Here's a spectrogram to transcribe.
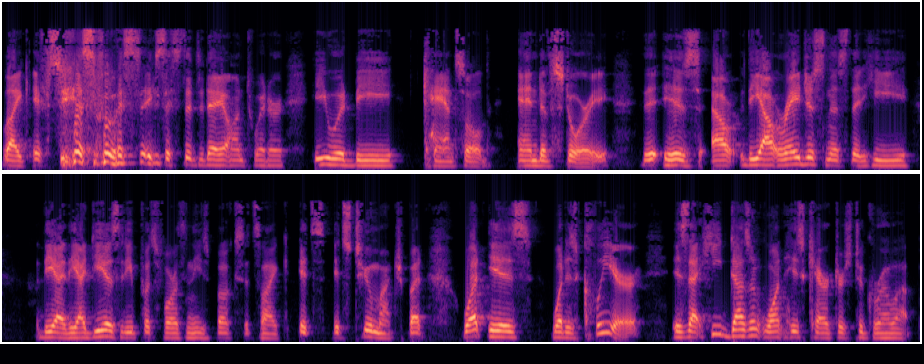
Like if C.S. Lewis existed today on Twitter, he would be canceled. End of story. His out, the outrageousness that he, the the ideas that he puts forth in these books, it's like it's it's too much. But what is what is clear is that he doesn't want his characters to grow up.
